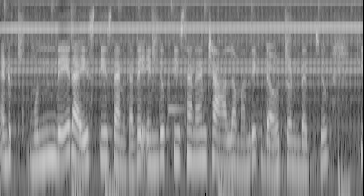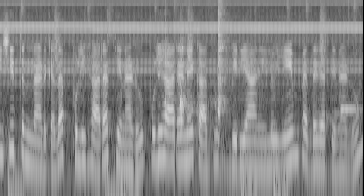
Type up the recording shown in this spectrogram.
అండ్ ముందే రైస్ తీసాను కదా ఎందుకు తీసానని చాలామందికి డౌట్ ఉండొచ్చు. కిషిత్ ఉన్నాడు కదా పులిహార తినడు. పులిహారనే కాదు బిర్యానీలు ఏం పెద్దగా తినడు.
